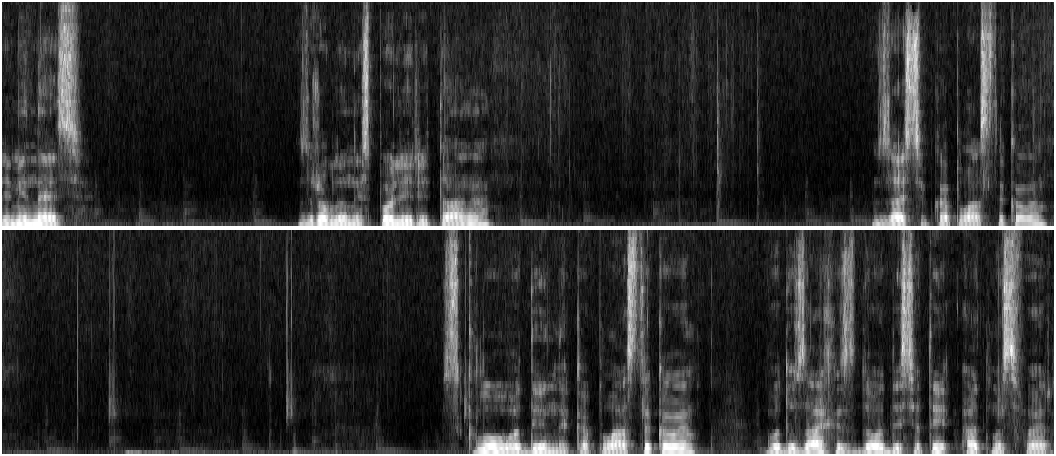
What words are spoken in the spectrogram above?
Ремінець зроблений з поліуретана. Застібка пластикова. Скло у годинника пластикове. Водозахист до 10 атмосфер.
